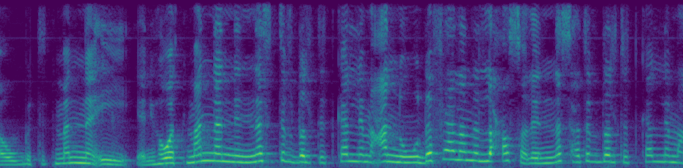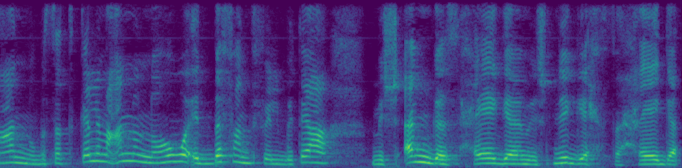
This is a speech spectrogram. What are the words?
أو بتتمنى إيه. يعني هو اتمنى ان الناس تفضل تتكلم عنه وده فعلا اللي حصل الناس هتفضل تتكلم عنه. بس هتتكلم عنه إن هو اتدفن في البتاع مش أنجز حاجة مش نجح في حاجة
